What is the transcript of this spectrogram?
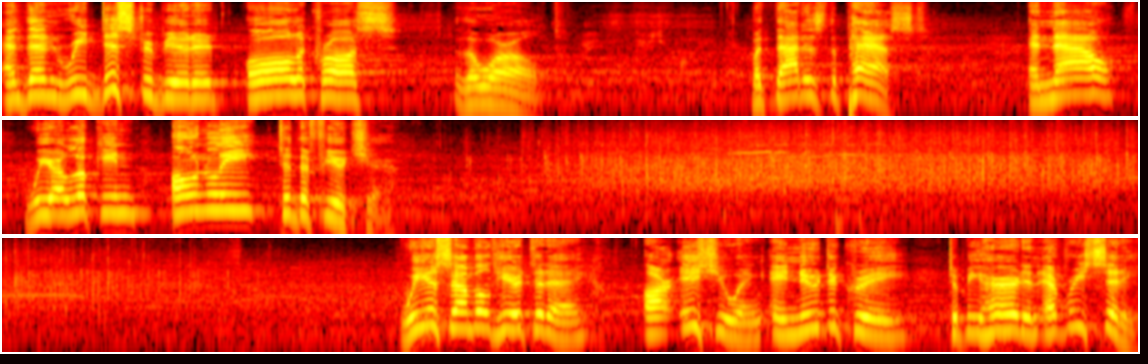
and then redistributed all across the world. But that is the past. And now We are looking only to the future. We assembled here today are issuing a new decree to be heard in every city,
